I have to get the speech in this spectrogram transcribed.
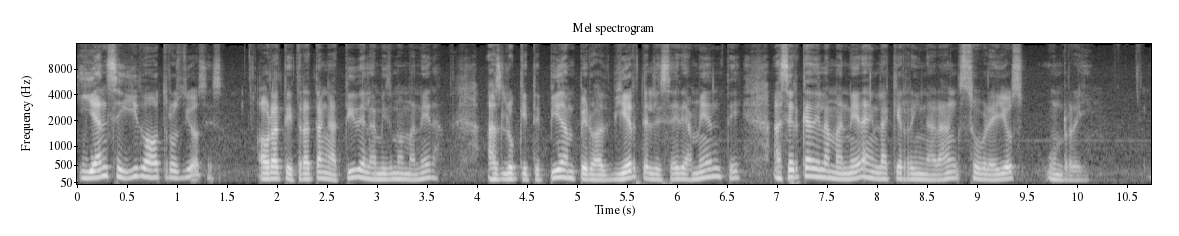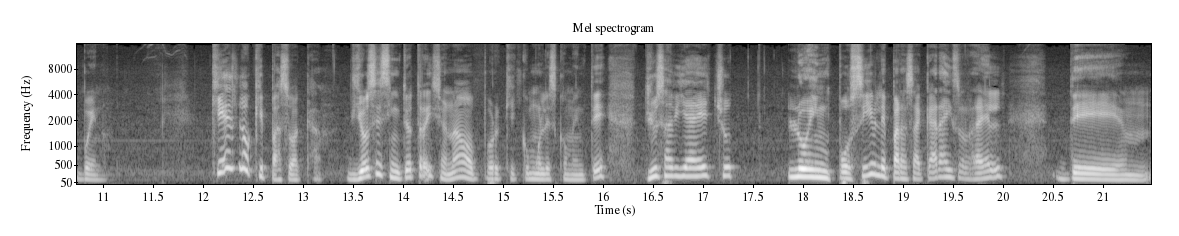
y han seguido a otros dioses. Ahora te tratan a ti de la misma manera. Haz lo que te pidan, pero adviérteles seriamente acerca de la manera en la que reinarán sobre ellos un rey. Bueno, ¿qué es lo que pasó acá? Dios se sintió traicionado porque, como les comenté, Dios había hecho lo imposible para sacar a Israel de,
